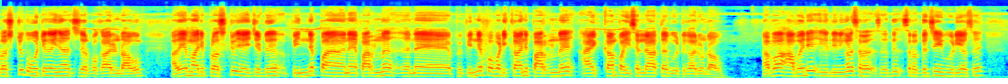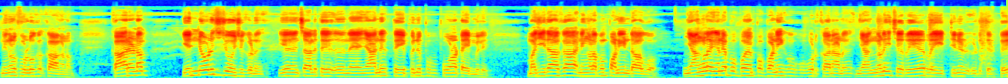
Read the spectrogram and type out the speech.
പ്ലസ് ടു തോറ്റ് കഴിഞ്ഞാൽ ചെറുപ്പക്കാരുണ്ടാവും. അതേമാതിരി പ്ലസ് ടു ജയിച്ചിട്ട് പിന്നെ പറഞ്ഞ് പിന്നെ പഠിക്കാൻ പറഞ്ഞ് അയക്കാൻ പൈസ ഇല്ലാത്ത വീട്ടുകാരും ഉണ്ടാവും. അപ്പോൾ അവർ നിങ്ങൾ ശ്ര- ശ്രദ്ധ- ശ്രദ്ധിച്ച ഈ വീഡിയോസ് നിങ്ങൾ ഫുള്ള് കാണണം. കാരണം എന്നോട് ചോദിച്ചിരിക്കണ് വെച്ചാൽ ഞാൻ തേപ്പിന് പോണ ടൈമിൽ മജീദാക്ക നിങ്ങളപ്പം പണി ഉണ്ടാകുമോ ഞങ്ങളെങ്ങനെ പണി കൊടുക്കാനാണ്? ഞങ്ങൾ ഈ ചെറിയ റേറ്റിന് എടുത്തിട്ട്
